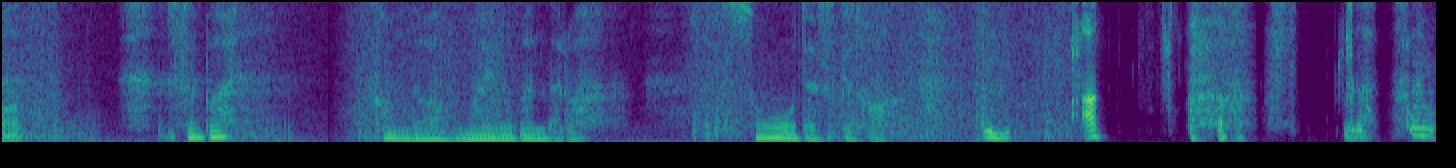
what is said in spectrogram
あ先輩今度はお前の番だろそうですけど、うん、あうん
